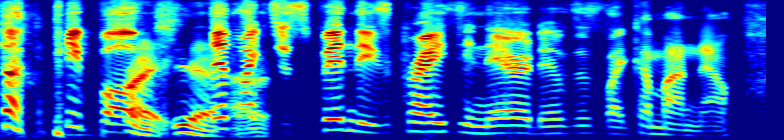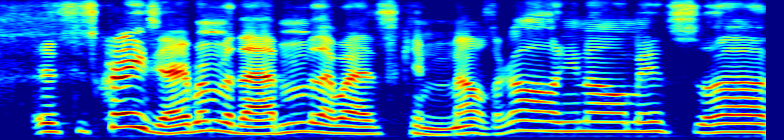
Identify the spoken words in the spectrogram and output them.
people right, yeah. they like to spin these crazy narratives. It's like, come on now. It's just crazy. I remember that. I remember that when it came out. I was like, oh, you know, it's uh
